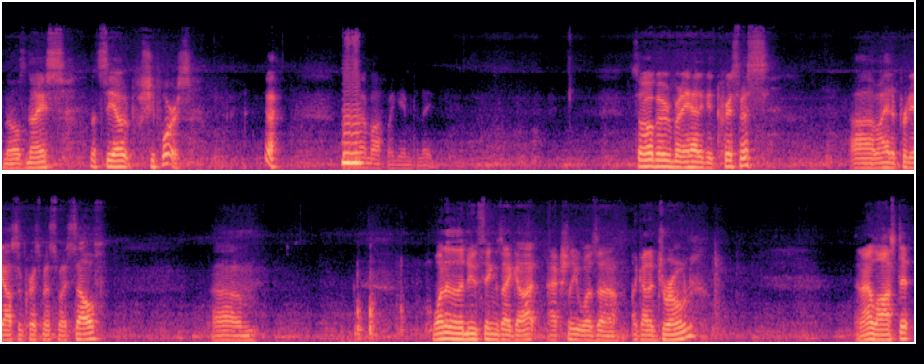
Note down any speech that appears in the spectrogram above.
Smells nice. Let's see how she pours. I'm off my game tonight. So I hope everybody had a good Christmas. Um, I had a pretty awesome Christmas myself. Um, one of the new things I got actually was a, I got a drone, and I lost it,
